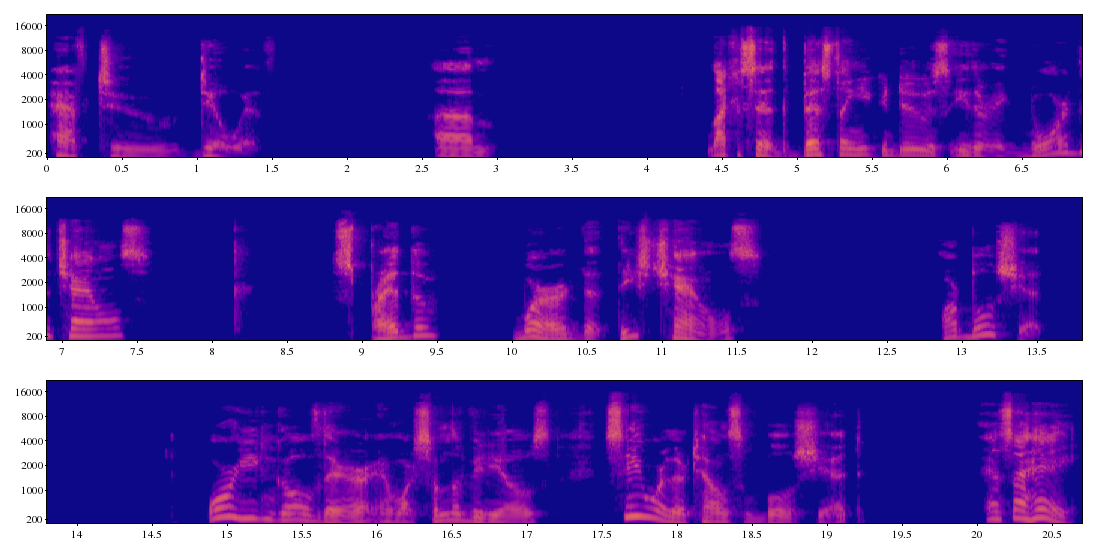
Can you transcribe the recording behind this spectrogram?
have to deal with. Um, like I said, the best thing you can do is either ignore the channels, spread the word that these channels are bullshit. Or you can go over there and watch some of the videos, see where they're telling some bullshit, and say, hey,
